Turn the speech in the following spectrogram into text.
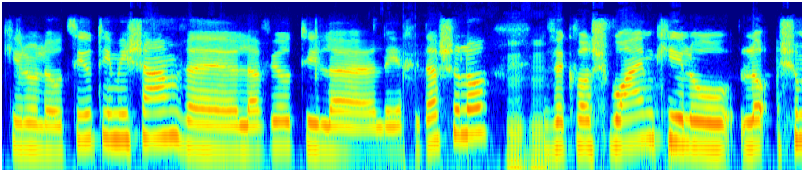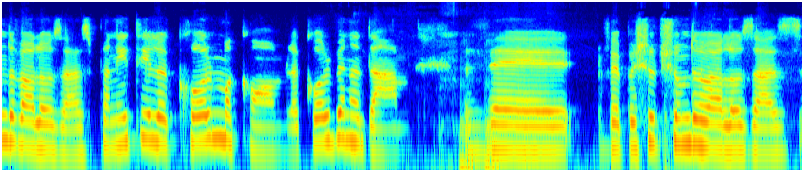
כאילו להוציא אותי משם ולהביא אותי ל- ליחידה שלו, וכבר שבועיים כאילו לא, שום דבר לא זז. פניתי לכל מקום, לכל בן אדם, ו... ופשוט שום דבר לא זז.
